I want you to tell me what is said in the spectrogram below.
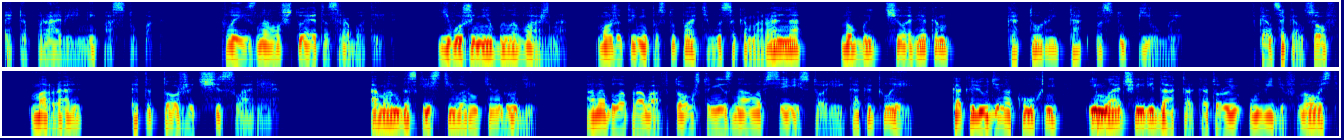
Это правильный поступок. Клей знал, что это сработает. Его жене было важно, может и не поступать высокоморально, но быть человеком, который так поступил бы. В конце концов, мораль это тоже тщеславие. Аманда скрестила руки на груди. Она была права в том, что не знала всей истории, как и Клей, как и люди на кухне, и младший редактор, который, увидев новость,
